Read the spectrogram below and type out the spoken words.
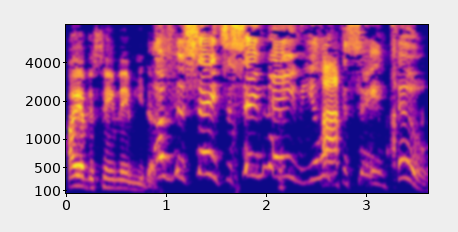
I have the same name he does. I was going to say it's the same name. You look the same too.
